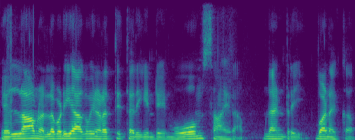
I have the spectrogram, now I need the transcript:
எல்லாம் நல்லபடியாகவே நடத்தி தருகின்றேன். ஓம் சாய்ராம். நன்றி. வணக்கம்.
